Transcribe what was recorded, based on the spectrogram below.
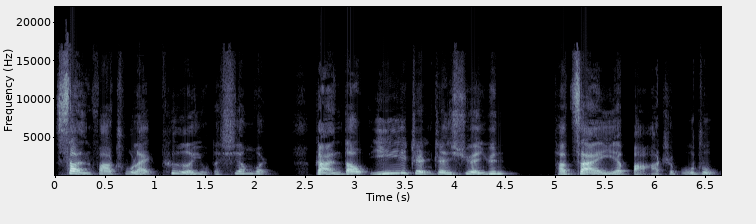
散发出来特有的香味感到一阵阵眩晕。他再也把持不住，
